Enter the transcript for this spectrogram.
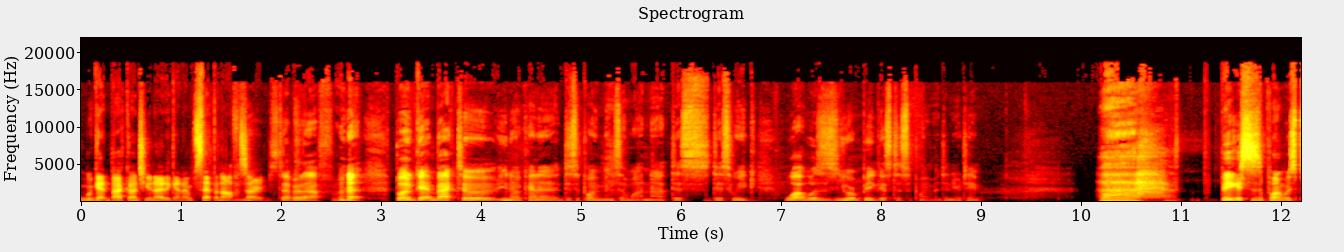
we're getting back onto United again. I'm stepping off. Sorry. Mm, step it off. but getting back to you know kind of disappointments and whatnot this this week, what was your biggest disappointment in your team? Biggest disappointment was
